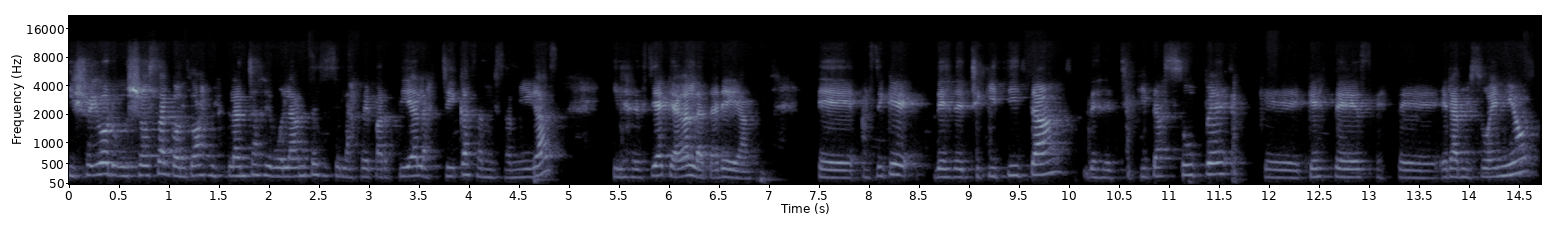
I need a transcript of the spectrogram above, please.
y yo iba orgullosa con todas mis planchas de volantes y se las repartía a las chicas, a mis amigas, y les decía que hagan la tarea. Eh, así que desde chiquitita, desde chiquita supe que, este, es, este era mi sueño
